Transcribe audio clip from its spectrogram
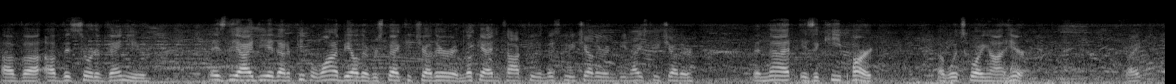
of, uh, of this sort of venue is the idea that if people want to be able to respect each other and look at and talk to and listen to each other and be nice to each other, then that is a key part of what's going on here, right?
